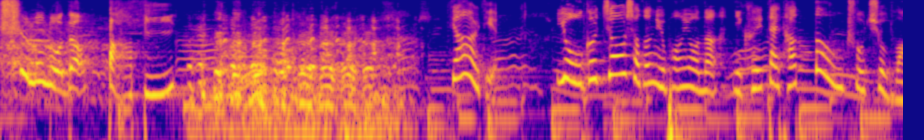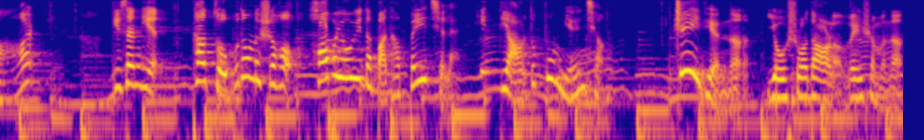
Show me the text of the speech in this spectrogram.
赤裸裸的爸比。第二点，有个娇小的女朋友呢，你可以带她到处去玩儿。第三点，她走不动的时候，毫不犹豫的把她背起来，一点儿都不勉强。这一点呢，又说到了，为什么呢？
